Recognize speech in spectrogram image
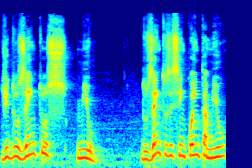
de 200 mil, 250 mil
